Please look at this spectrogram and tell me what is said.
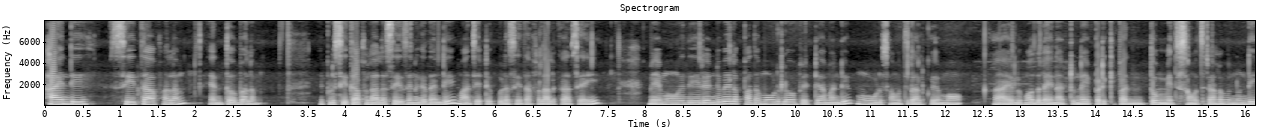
హాయ్ అండి. సీతాఫలం ఎంతో బలం. ఇప్పుడు సీతాఫలాల సీజన్ కదండి. మా చెట్టుకు కూడా సీతాఫలాలు కాసాయి మేము ఇది రెండు వేల పదమూడులో పెట్టామండి. మూడు సంవత్సరాలకు ఏమో కాయలు మొదలైనట్టున్నాయి. ఇప్పటికి పది తొమ్మిది సంవత్సరాల నుండి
